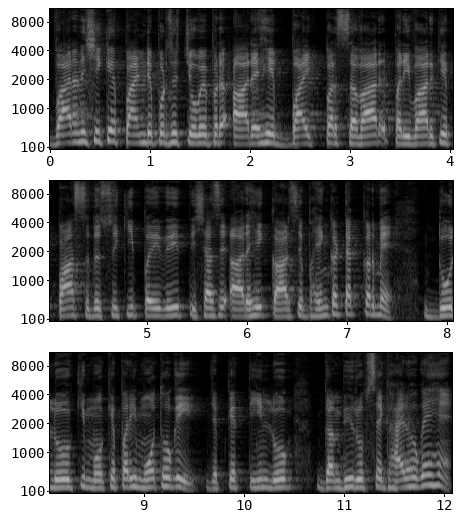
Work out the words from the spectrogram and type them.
वाराणसी के पांडेपुर से चौबे पर आ रहे बाइक पर सवार परिवार के पाँच सदस्यों की विपरीत दिशा से आ रही कार से भयंकर टक्कर में दो लोगों की मौके पर ही मौत हो गई, जबकि तीन लोग गंभीर रूप से घायल हो गए हैं।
